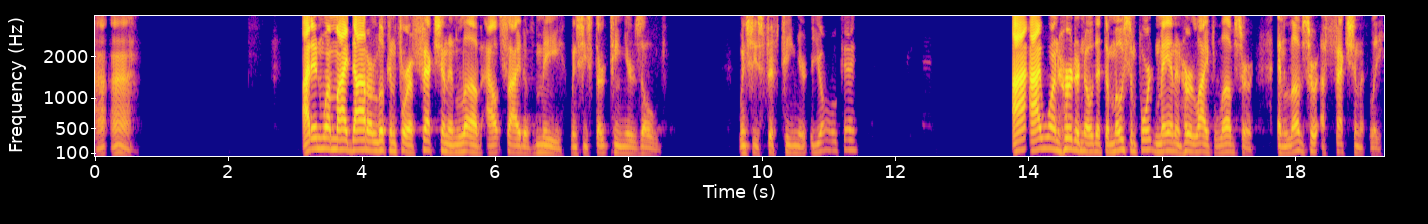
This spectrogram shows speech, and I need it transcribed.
Uh uh-uh. uh I didn't want my daughter looking for affection and love outside of me when she's 13 years old, when she's 15 years. Old, are you all okay? I, I want her to know that the most important man in her life loves her and loves her affectionately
